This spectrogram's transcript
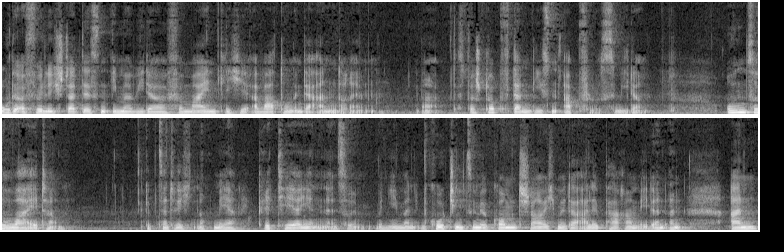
Oder erfülle ich stattdessen immer wieder vermeintliche Erwartungen der anderen? Ja, das verstopft dann diesen Abfluss wieder. Und so weiter gibt es natürlich noch mehr Kriterien. Also wenn jemand im Coaching zu mir kommt, schaue ich mir da alle Parameter dann an,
